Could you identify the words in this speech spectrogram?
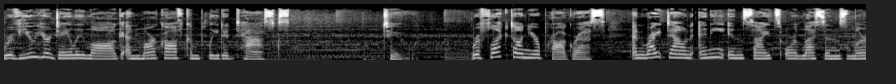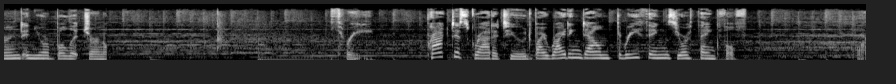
Review your daily log and mark off completed tasks. 2. Reflect on your progress and write down any insights or lessons learned in your bullet journal. 3. Practice gratitude by writing down three things you're thankful for.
